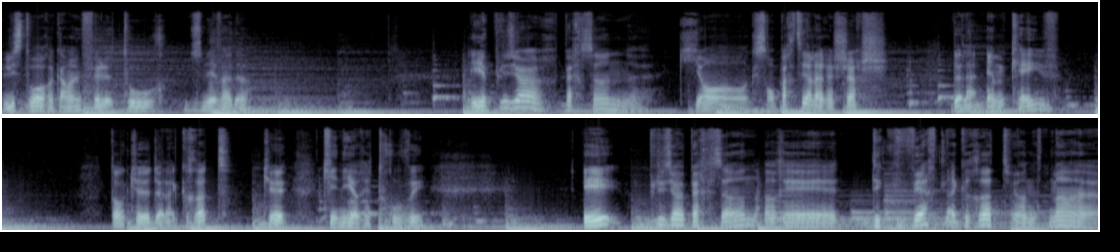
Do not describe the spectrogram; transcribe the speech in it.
l'histoire a quand même fait le tour du Nevada. Et il y a plusieurs personnes qui, ont, qui sont parties à la recherche de la M-Cave, donc euh, de la grotte que Kenny aurait trouvée. Et plusieurs personnes auraient découvert la grotte, mais honnêtement, euh,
